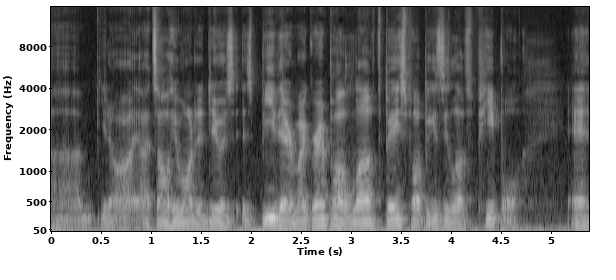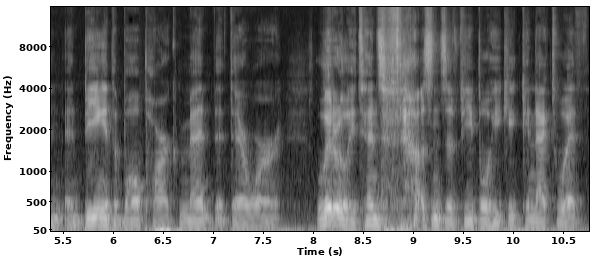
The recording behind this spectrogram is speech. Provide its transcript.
Um, you know, that's all he wanted to do is, is be there. My grandpa loved baseball because he loved people, and and being at the ballpark meant that there were literally tens of thousands of people he could connect with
